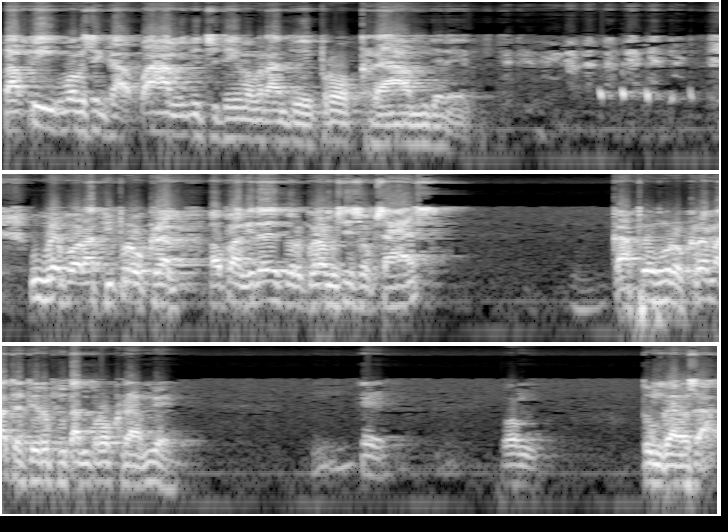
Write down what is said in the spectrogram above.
Tapi wong sing gak paham iki jenenge wong ora duwe program jare. Urip di program, apa kita program mesti sukses? Kabeh program ada di rebutan program Oke. Wong tunggal sak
